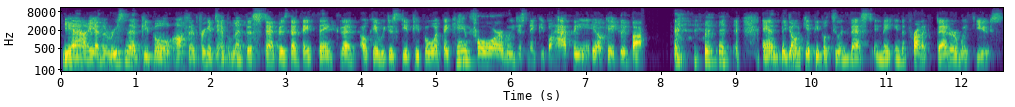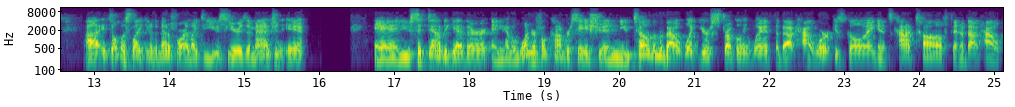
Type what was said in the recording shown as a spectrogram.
Yeah, yeah. The reason that people often forget to implement this step is that they think that, okay, we just give people what they came for, we just make people happy, okay, goodbye. and they don't get people to invest in making the product better with use. Uh, it's almost like, you know, the metaphor I like to use here is imagine if and you sit down together and you have a wonderful conversation. You tell them about what you're struggling with, about how work is going, and it's kind of tough, and about how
